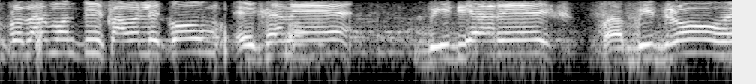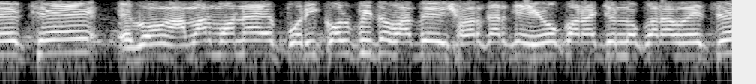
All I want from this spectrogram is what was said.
প্রধানমন্ত্রী সালাম আলাইকুম। এখানে বিডিআরে বিদ্রোহ হয়েছে এবং আমার মনে হয় পরিকল্পিতভাবে এই সরকারকে হেয় করার জন্য করা হয়েছে।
